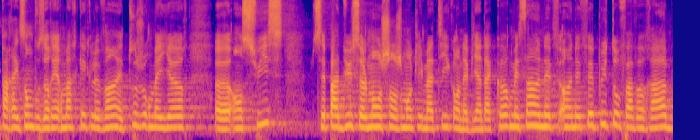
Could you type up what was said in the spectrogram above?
Par exemple, vous aurez remarqué que le vin est toujours meilleur euh, en Suisse. C'est pas dû seulement au changement climatique, on est bien d'accord, mais ça a un effet, plutôt favorable,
